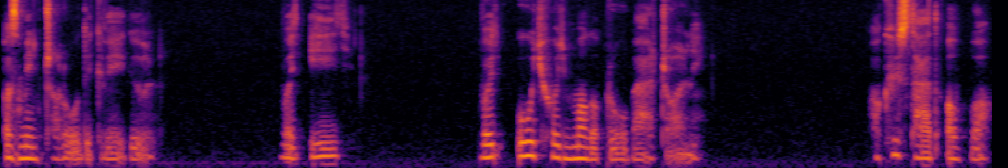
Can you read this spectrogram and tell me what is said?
az mind csalódik végül. Vagy így, vagy úgy, hogy maga próbál csalni. Ha küzd hát abba,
